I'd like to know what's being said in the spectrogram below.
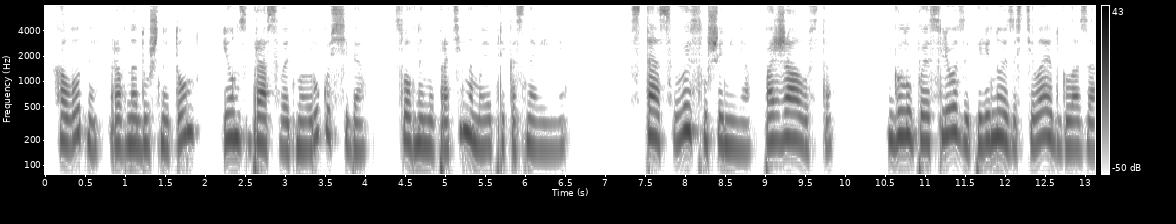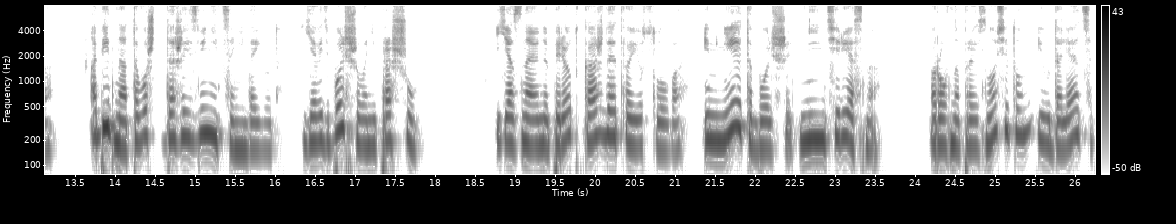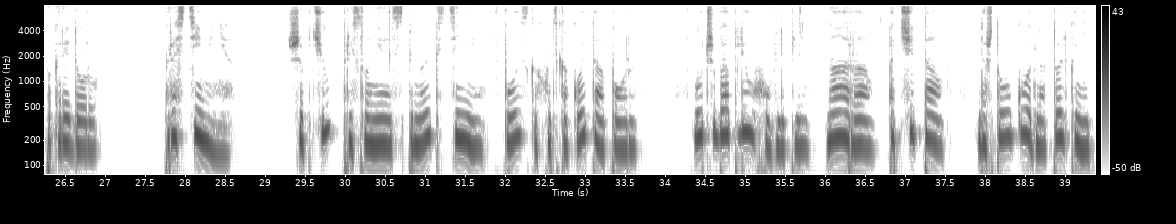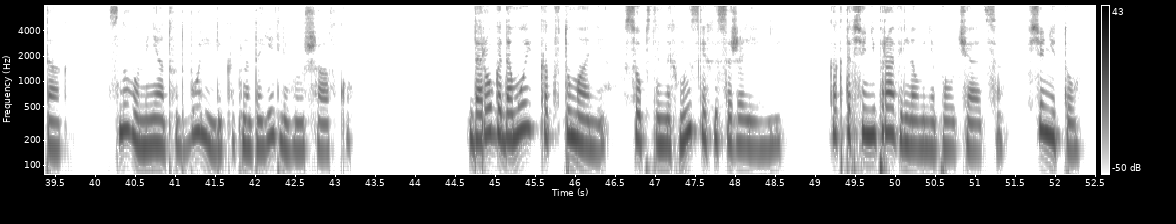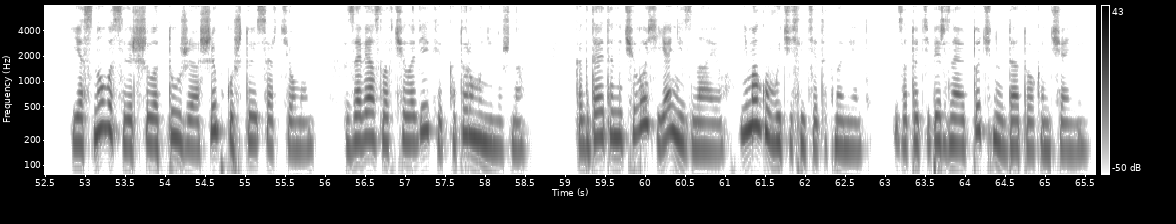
Холодный, равнодушный тон, и он сбрасывает мою руку с себя, словно ему противно мое прикосновение. «Стас, выслушай меня, пожалуйста!» Глупые слезы пеленой застилают глаза. Обидно от того, что даже извиниться не дает. Я ведь большего не прошу. Я знаю наперед каждое твое слово, и мне это больше не интересно. Ровно произносит он и удаляется по коридору. Прости меня. Шепчу, прислоняясь спиной к стене, в поисках хоть какой-то опоры. Лучше бы оплюху влепил, наорал, отчитал, да что угодно, только не так. Снова меня отфутболили, как надоедливую шавку. Дорога домой, как в тумане, в собственных мыслях и сожалении. Как-то все неправильно у меня получается. Все не то. Я снова совершила ту же ошибку, что и с Артемом. Завязла в человеке, которому не нужна. Когда это началось, я не знаю. Не могу вычислить этот момент. Зато теперь знаю точную дату окончания.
